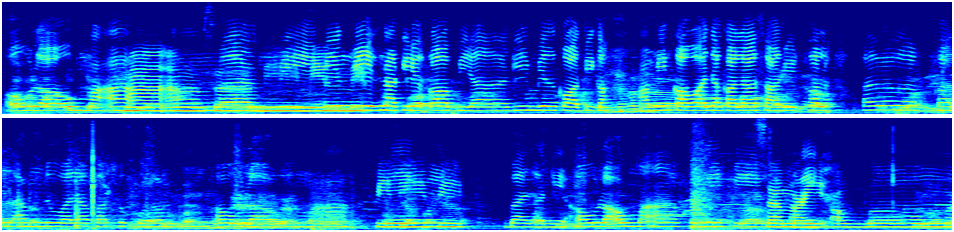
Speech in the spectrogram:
Allahumma Ma amsa bi min min nati rabbi alimil qatika amin kawadaka la syarika lah Alakal hamdu wa lakal syukur Allahumma fini fi badani Allahumma afini fi sam'i Allahumma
